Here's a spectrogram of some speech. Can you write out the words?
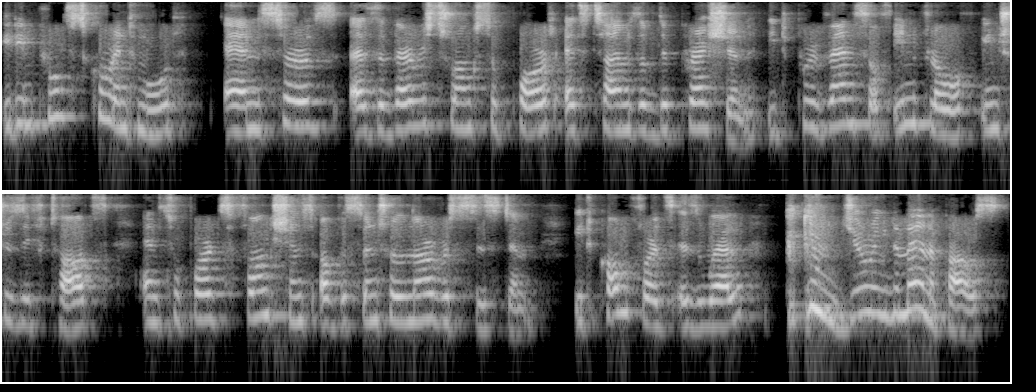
it improves current mood and serves as a very strong support at times of depression. It prevents of inflow of intrusive thoughts and supports functions of the central nervous system. It comforts as well during the menopause.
